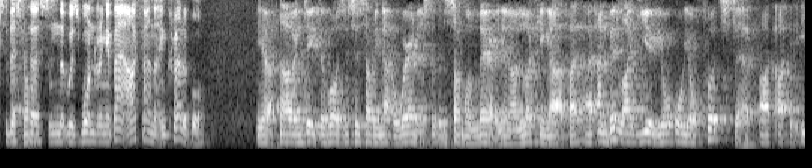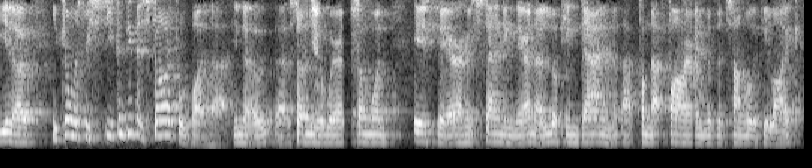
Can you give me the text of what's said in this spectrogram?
to this person that was wandering about. I found that incredible. Yeah, no, indeed there was. It's just having that awareness that there's someone there, you know, looking up, and a bit like you, your, or your footstep. I, I, you know, you can almost be, you can be a bit startled by that. You know, uh, suddenly yeah. aware that someone is there who's standing there and they're looking down at that from that far end of the tunnel, if you like.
